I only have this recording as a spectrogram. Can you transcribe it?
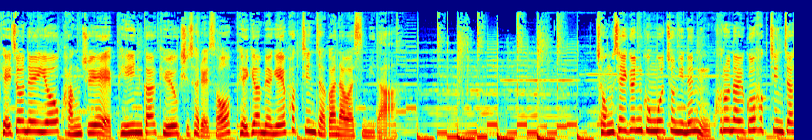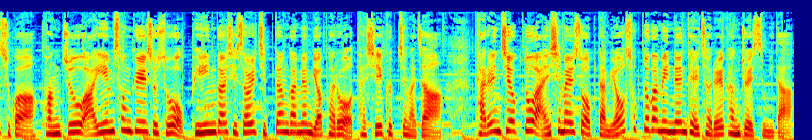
대전에 이어 광주의 비인가 교육시설에서 100여 명의 확진자가 나왔습니다. 정세균 국무총리는 코로나19 확진자 수가 광주 IM 성교회 소속 비인가 시설 집단 감염 여파로 다시 급증하자 다른 지역도 안심할 수 없다며 속도감 있는 대처를 강조했습니다.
